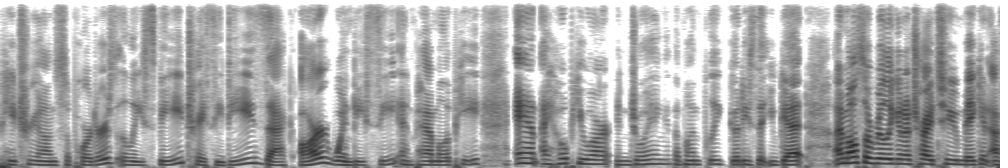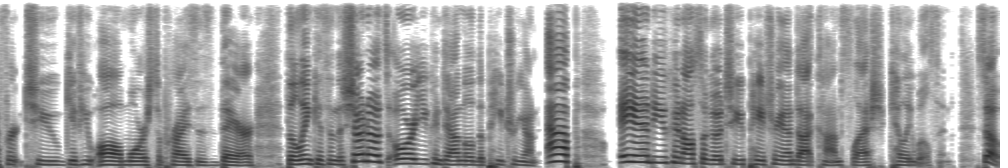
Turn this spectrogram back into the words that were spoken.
Patreon supporters Elise V, Tracy D, Zach R, Wendy C, and Pamela P. And I hope you are enjoying the monthly goodies that you get. I'm also really going to try to make an effort to give you all more surprises there. The link is in the show notes, or you can download the Patreon app and you can also go to patreon.com slash Kelly Wilson. So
